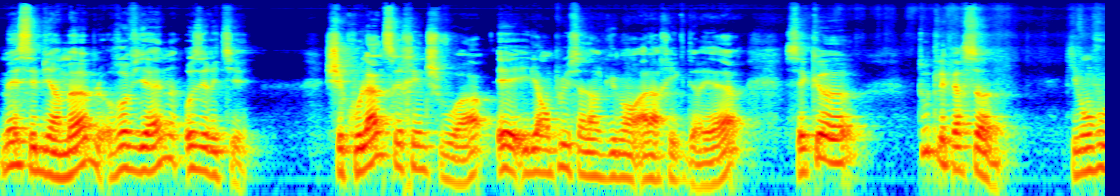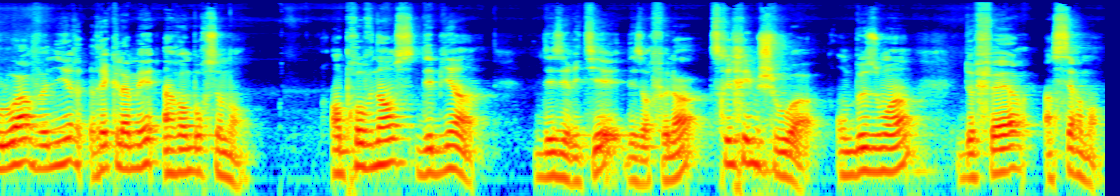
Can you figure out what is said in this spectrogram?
mais ces biens meubles reviennent aux héritiers. Chez Kulan et il y a en plus un argument halachique derrière, c'est que toutes les personnes qui vont vouloir venir réclamer un remboursement en provenance des biens des héritiers, des orphelins, tsrichim ont besoin de faire un serment.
